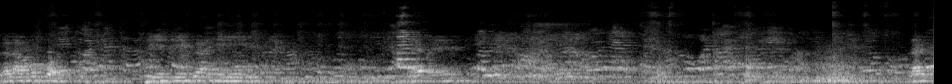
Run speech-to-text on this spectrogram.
แล้วเราก็กดทีทีเพื่อนี้ได้ไหมได้ไหม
